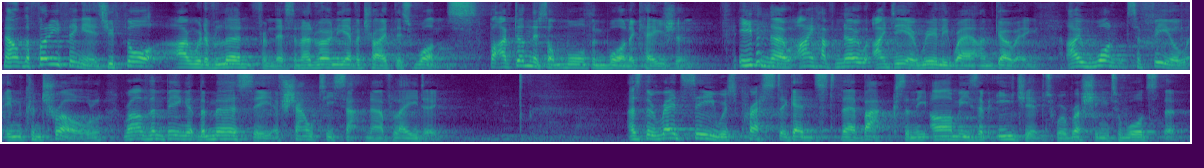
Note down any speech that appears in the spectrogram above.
Now, the funny thing is, you thought I would have learned from this, and I've only ever tried this once, but I've done this on more than one occasion. Even though I have no idea really where I'm going, I want to feel in control rather than being at the mercy of shouty sat nav lady. As the Red Sea was pressed against their backs and the armies of Egypt were rushing towards them,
